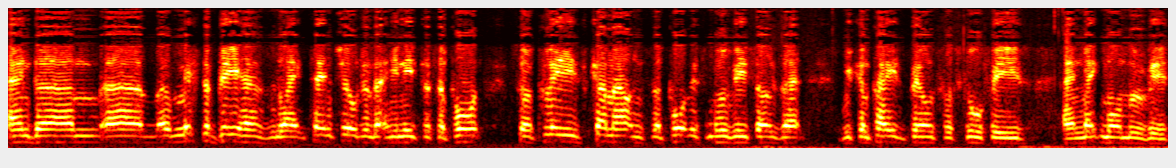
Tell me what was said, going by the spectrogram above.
And um, uh, Mr. B has like 10 children that he needs to support. So please come out and support this movie so that we can pay bills for school fees and make more movies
